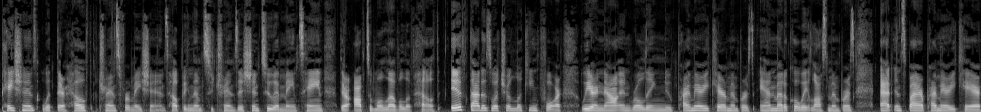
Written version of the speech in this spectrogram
patients with their health transformations, helping them to transition to and maintain their optimal level of health. If that is what you're looking for, we are now enrolling new primary care members and medical weight loss members at NSPIRE Primary Care.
